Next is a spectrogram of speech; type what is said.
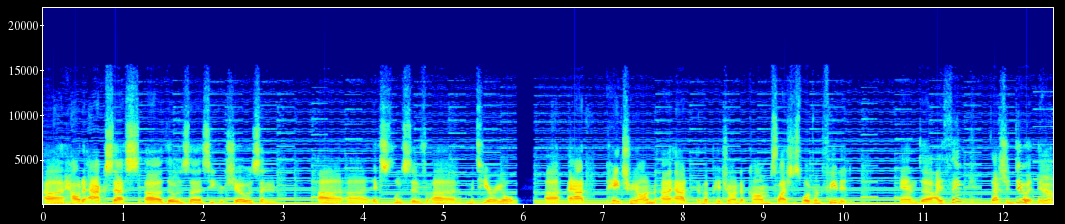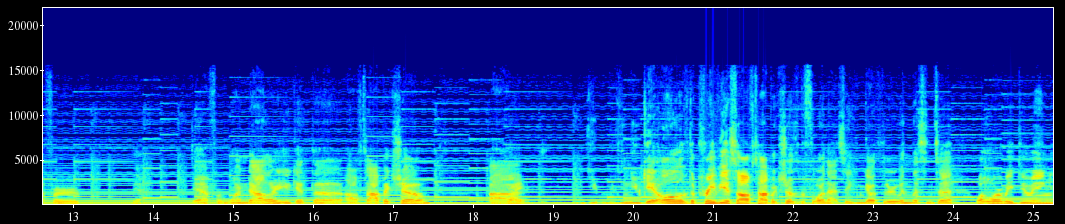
uh, how to access uh, those uh, secret shows and uh, uh, exclusive uh, material uh, at Patreon uh, at patreon.com slash defeated. And uh, I think that should do it. Yeah, for yeah, yeah, for one dollar you get the off-topic show. Uh, Right. You you get all of the previous off-topic shows before that, so you can go through and listen to what were we doing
